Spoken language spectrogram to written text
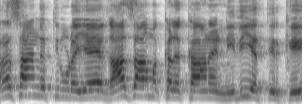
அரசாங்கத்தினுடைய காசா மக்களுக்கான நிதியத்திற்கு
